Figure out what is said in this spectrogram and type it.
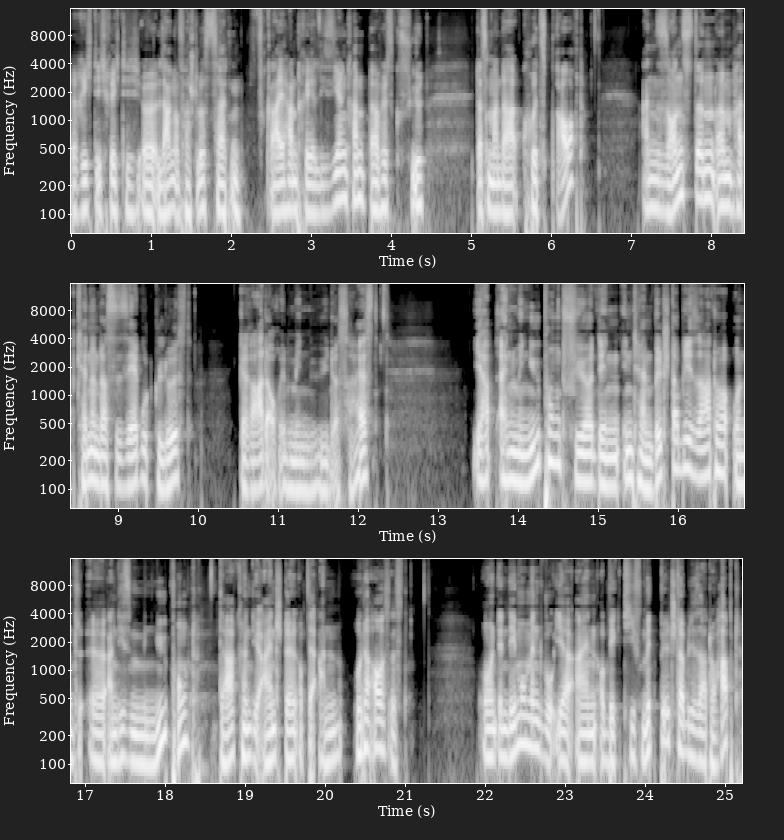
richtig, richtig äh, lange Verschlusszeiten freihand realisieren kann. Da habe ich das Gefühl, dass man da kurz braucht. Ansonsten ähm, hat Canon das sehr gut gelöst, gerade auch im Menü. Das heißt, ihr habt einen Menüpunkt für den internen Bildstabilisator und äh, an diesem Menüpunkt, da könnt ihr einstellen, ob der an oder aus ist. Und in dem Moment, wo ihr ein Objektiv mit Bildstabilisator habt,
